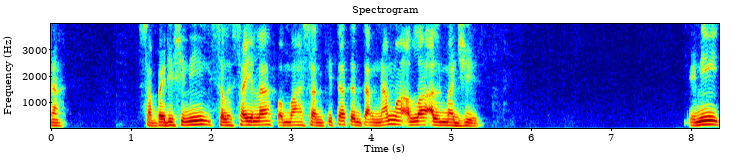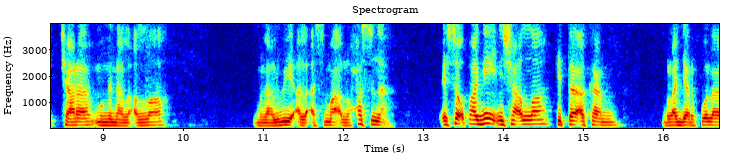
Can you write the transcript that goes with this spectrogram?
Nah, sampai di sini selesailah pembahasan kita tentang nama Allah Al-Majid. Ini cara mengenal Allah melalui Al-Asma'ul Husna. Esok pagi insya-Allah kita akan belajar pula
